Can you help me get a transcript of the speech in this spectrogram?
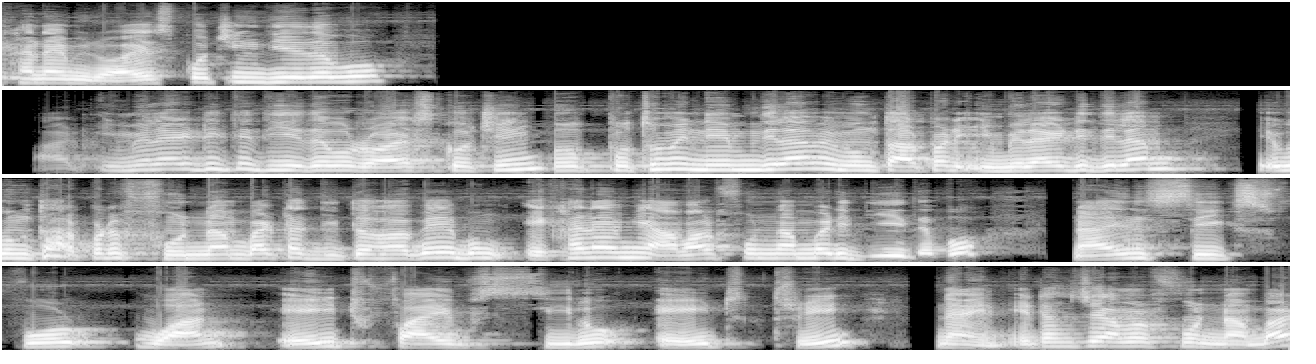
এখানে আমি রয়েস কোচিং দিয়ে দেবো। আর ইমেল আইডিতে দিয়ে দেবো রয়েস কোচিং তো প্রথমে নেম দিলাম এবং তারপর ইমেল আইডি দিলাম এবং তারপরে ফোন নাম্বারটা দিতে হবে এবং এখানে আমি আমার ফোন নাম্বারই দিয়ে দেবো nine six four one eight five zero eight three nine এটা হচ্ছে আমার ফোন নাম্বার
